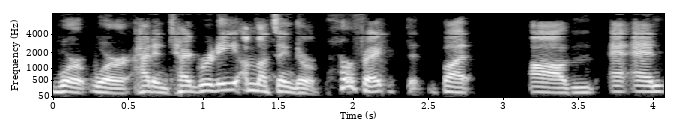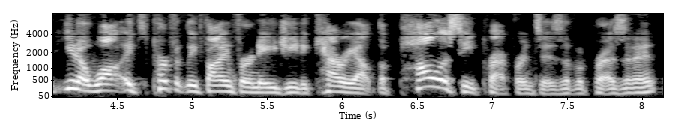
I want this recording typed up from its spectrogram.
were were had integrity. I'm not saying they were perfect, but um, and, and, you know, while it's perfectly fine for an AG to carry out the policy preferences of a president,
